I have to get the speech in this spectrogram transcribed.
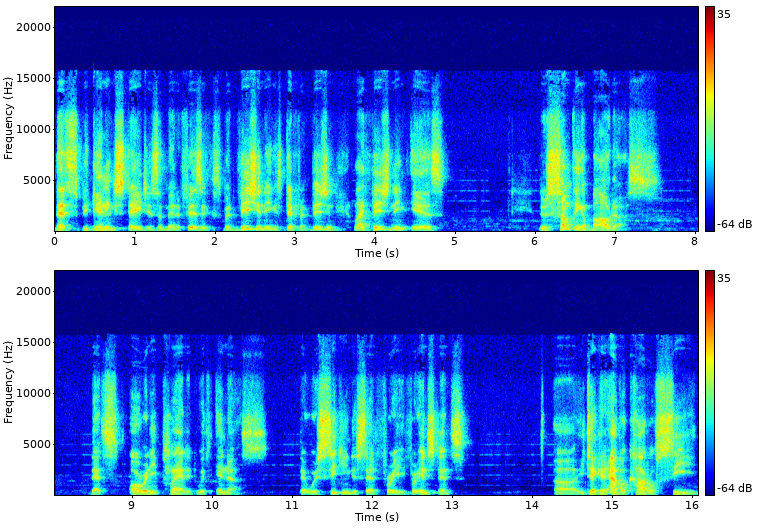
that's beginning stages of metaphysics. But visioning is different. Vision, life visioning is there's something about us that's already planted within us that we're seeking to set free. For instance, uh, you take an avocado seed.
